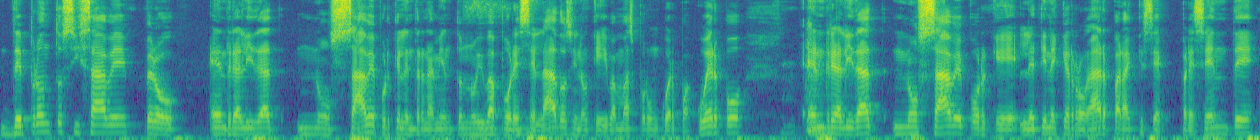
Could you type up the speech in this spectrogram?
de pronto sí sabe, pero en realidad no sabe porque el entrenamiento no iba por ese lado, sino que iba más por un cuerpo a cuerpo. En realidad no sabe porque le tiene que rogar para que se presente.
